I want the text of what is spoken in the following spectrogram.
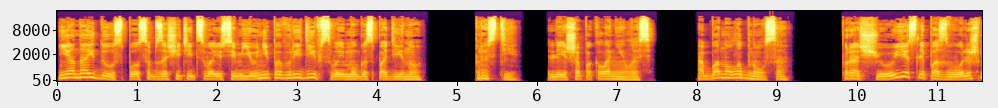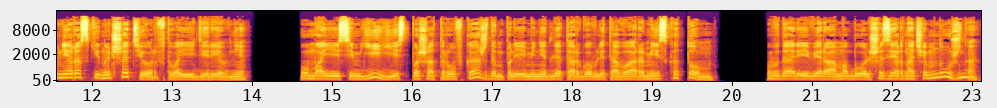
Я найду способ защитить свою семью, не повредив своему господину». «Прости», – Лиша поклонилась. Абан улыбнулся. «Прощу, если позволишь мне раскинуть шатер в твоей деревне. У моей семьи есть по шатру в каждом племени для торговли товарами и скотом. В Дарье Верама больше зерна, чем нужно.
